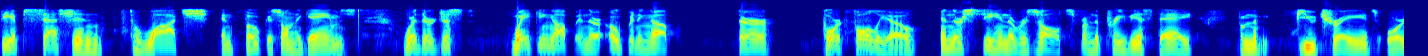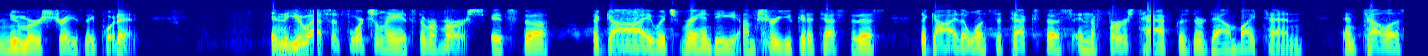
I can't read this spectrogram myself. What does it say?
the obsession to watch and focus on the games where they're just waking up and they're opening up their portfolio and they're seeing the results from the previous day from the few trades or numerous trades they put in. In the U.S., unfortunately, it's the reverse. It's the, the guy, which Randy, I'm sure you could attest to this, the guy that wants to text us in the first half because they're down by 10 and tell us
